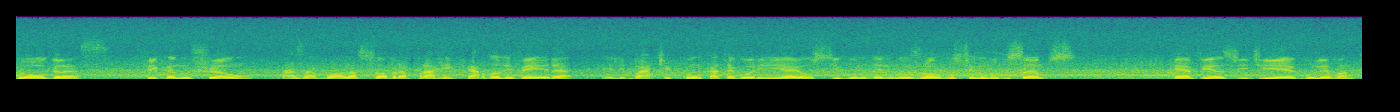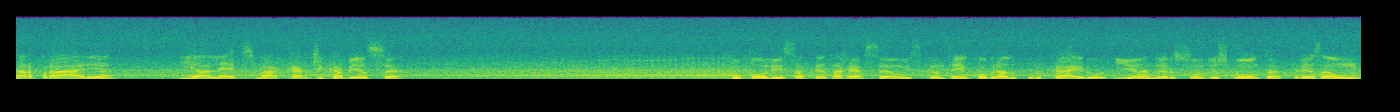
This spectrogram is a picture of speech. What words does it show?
Douglas fica no chão, mas a bola sobra para Ricardo Oliveira. Ele bate com categoria, é o segundo dele no jogo, o segundo do Santos. É a vez de Diego levantar para a área e Alex marcar de cabeça. O Paulista tenta a reação, escanteio cobrado por Cairo e Anderson desconta, 3 a 1.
